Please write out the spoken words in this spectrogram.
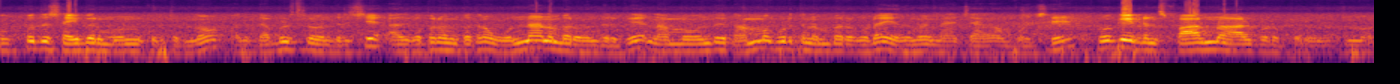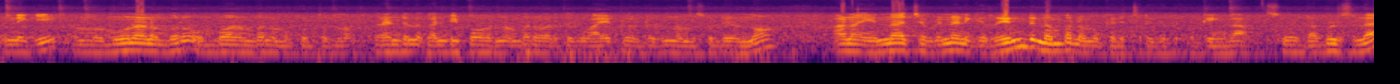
முப்பது சைபர் மூணு கொடுத்துருந்தோம். அது டபுள்ஸில் வந்துருச்சு. அதுக்கப்புறம் வந்து பார்த்தோன்னா ஒன்றா நம்பர் வந்திருக்கு. நம்ம வந்து நம்ம கொடுத்த நம்பர் கூட எதுவுமே மேட்ச் ஆகாமல் போச்சு. ஓகே ஃப்ரெண்ட்ஸ் ஃபார்ம்னா ஆள் போட போட்டுருந்தோம் இன்றைக்கி நம்ம மூணாம் நம்பரும் ஒம்பதாம் நம்பர் நம்ம கொடுத்துருந்தோம். ரெண்டில் கண்டிப்பாக ஒரு நம்பர் வரதுக்கு வாய்ப்பு இருக்குன்னு நம்ம சொல்லியிருந்தோம். ஆனால் என்னாச்சு அப்படின்னா இன்றைக்கி ரெண்டு நம்பர் நமக்கு கிடச்சிருக்குது. ஓகேங்களா ஸோ டபுள்ஸில்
